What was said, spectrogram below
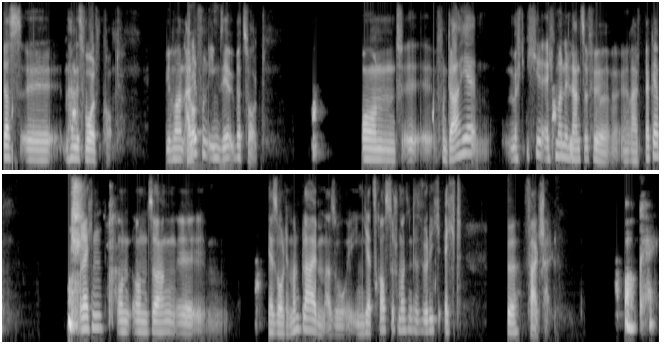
dass äh, Hannes Wolf kommt. Wir waren alle von ihm sehr überzeugt. Und äh, von daher möchte ich hier echt mal eine Lanze für äh, Ralf Becker sprechen und, und sagen, äh, der sollte man bleiben. Also ihn jetzt rauszuschmeißen, das würde ich echt für falsch halten. Okay.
